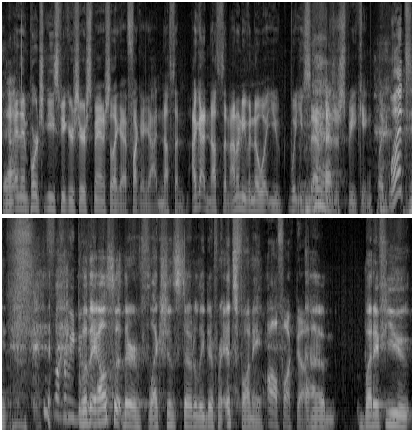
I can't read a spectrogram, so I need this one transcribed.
Yeah. And then Portuguese speakers hear Spanish like, "I fucking got nothing. I got nothing. I don't even know what you what you said because you're speaking." Like what? the fuck are we doing? Well, they also their inflection's totally different. It's funny. all fucked up. Um, but if you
